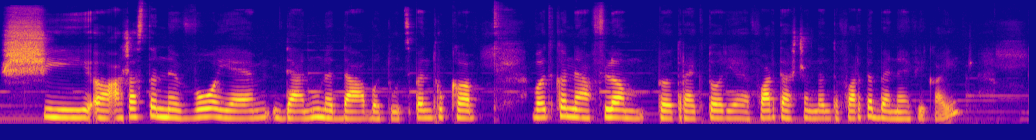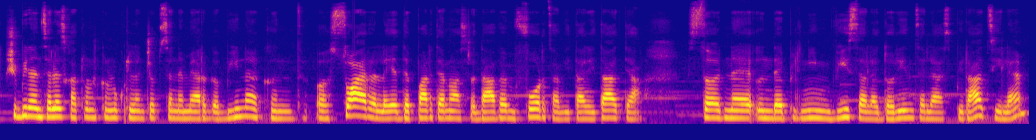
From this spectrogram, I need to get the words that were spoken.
și uh, această nevoie de a nu ne da bătuți, pentru că văd că ne aflăm pe o traiectorie foarte ascendentă, foarte benefică aici. Și bineînțeles că atunci când lucrurile încep să ne meargă bine, când uh, soarele e de partea noastră, dar avem forța, vitalitatea să ne îndeplinim visele, dorințele, aspirațiile,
